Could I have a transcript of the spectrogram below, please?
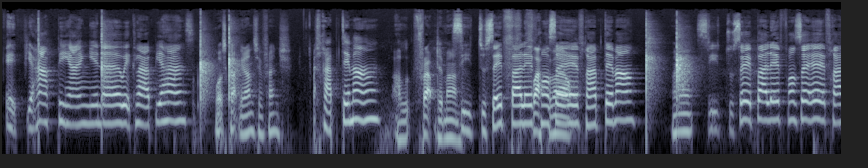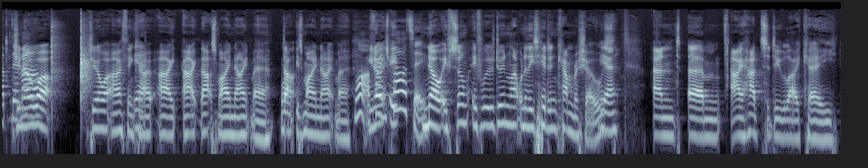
If you're happy and you know it, clap your hands. What's clap your hands in French? Frappe tes mains. I'll frap de man. Si tu sais pas les Flap 'em français, frappe tes mains. Right. Si tu sais pas les français, frappe tes Do you mains. know what? Do you know what I think? Yeah. I, I, I, that's my nightmare. That What? is my nightmare. What, a you know, French if- party? No, if some, if we were doing like one of these hidden camera shows, Yeah. and um, I had to do like a,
